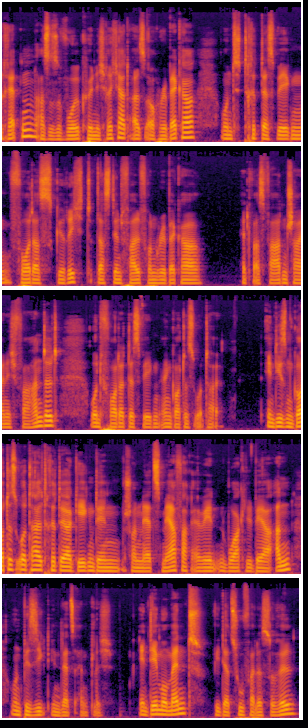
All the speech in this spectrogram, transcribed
retten, also sowohl König Richard als auch Rebecca, und tritt deswegen vor das Gericht, das den Fall von Rebecca etwas fadenscheinig verhandelt und fordert deswegen ein Gottesurteil. In diesem Gottesurteil tritt er gegen den schon jetzt mehrfach erwähnten Bois Gilbert an und besiegt ihn letztendlich. In dem Moment, wie der Zufall es so will,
